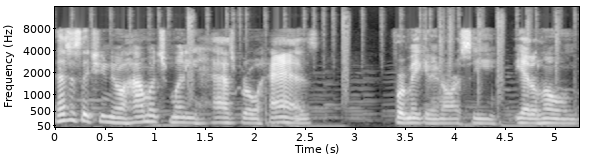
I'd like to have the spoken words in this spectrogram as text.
That's just that you know how much money Hasbro has for making an Arcee, yet alone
